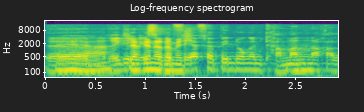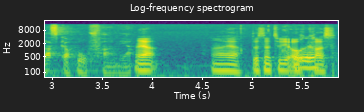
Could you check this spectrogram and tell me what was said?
äh, ja, regelmäßige Fährverbindungen kann man mhm. nach Alaska hochfahren, ja. Ja, ah, ja. das ist natürlich cool. auch krass.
